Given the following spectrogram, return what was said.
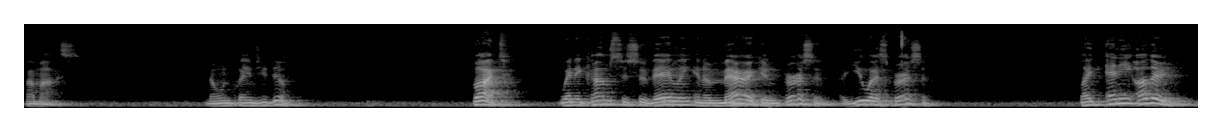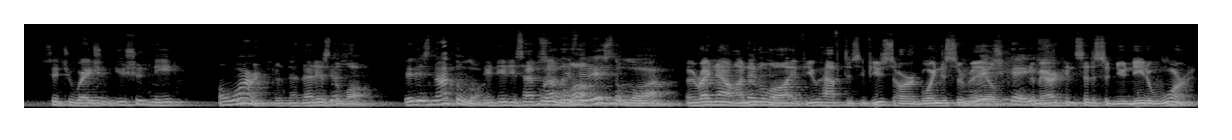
Hamas. No one claims you do. But when it comes to surveilling an American person, a U.S. person, like any other situation, you should need a warrant. That, that is the law. It is not the law. It- it is absolutely well, the law. if it is the law, right now, under the law, if you have to, if you are going to surveil case- an American citizen, you need a warrant.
